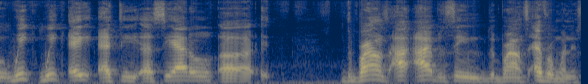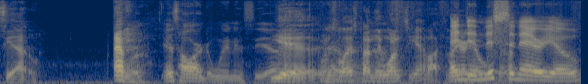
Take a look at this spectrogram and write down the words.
week week eight at the uh, Seattle, uh, the Browns. I, I haven't seen the Browns ever win in Seattle, ever. Mm. it's hard to win in Seattle. Yeah. When's the last time they won in Seattle? I feel like And I in gotta this look that up. scenario,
